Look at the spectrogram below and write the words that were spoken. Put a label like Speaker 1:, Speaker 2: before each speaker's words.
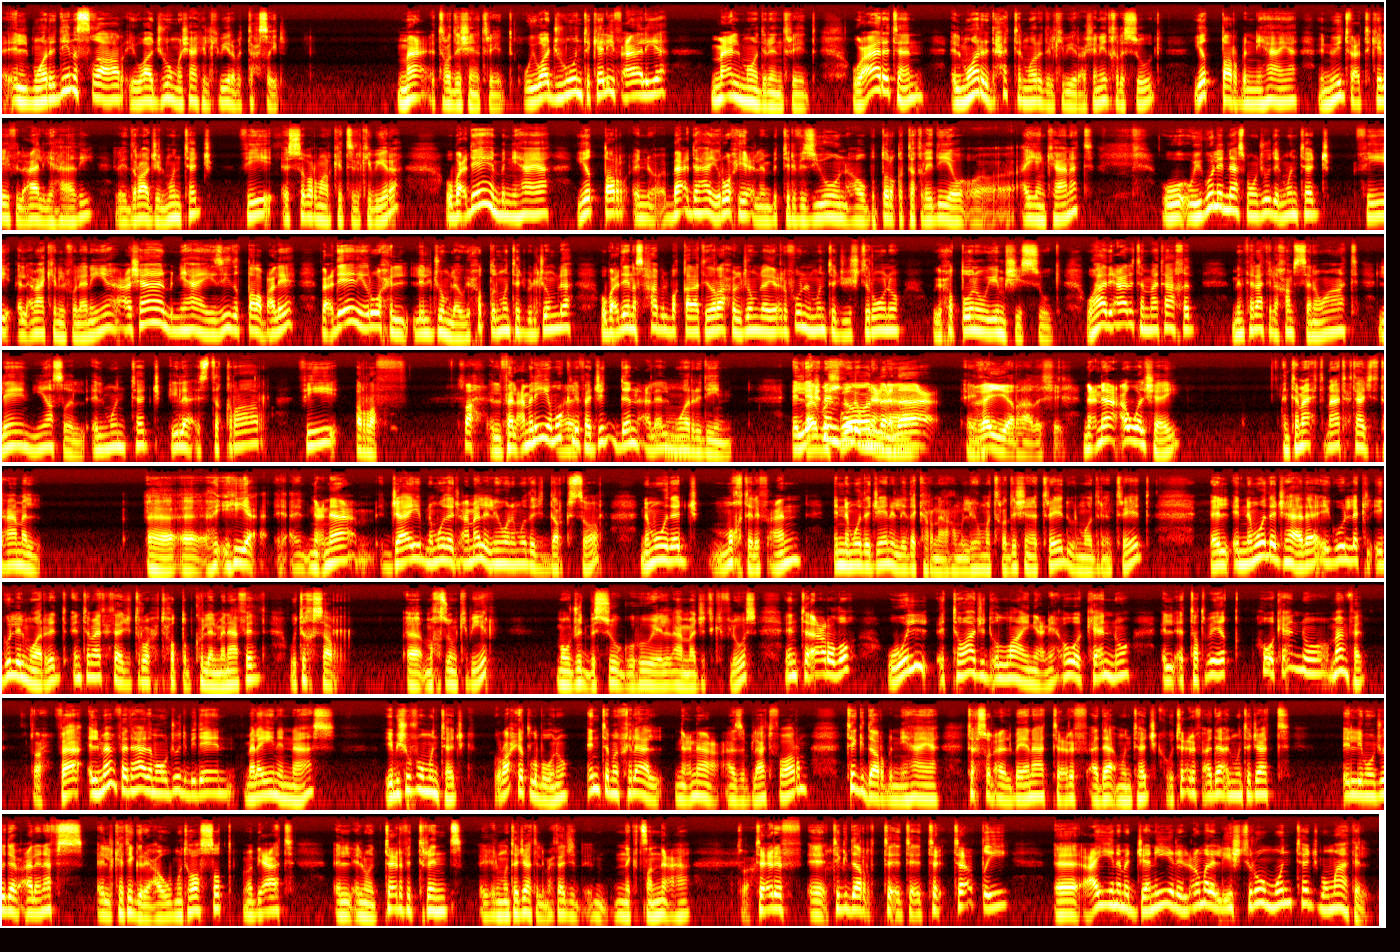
Speaker 1: الموردين الصغار يواجهون مشاكل كبيرة بالتحصيل مع traditional trade ويواجهون تكاليف عالية مع ال modern trade وعادة المورد حتى المورد الكبير عشان يدخل السوق يضطر بالنهاية إنه يدفع التكاليف العالية هذه لإدراج المنتج في السوبر ماركت الكبيرة. وبعدين بالنهاية يضطر إنه بعدها يروح يعلن بالتلفزيون أو بالطرق التقليدية ايا كانت. ويقول للناس موجود المنتج في الأماكن الفلانية عشان بالنهاية يزيد الطلب عليه بعدين يروح للجملة ويحط المنتج بالجملة وبعدين أصحاب البقالات إذا راحوا الجملة يعرفون المنتج ويشترونه ويحطونه ويمشي السوق. وهذه عادة ما تأخذ من ثلاث إلى خمس سنوات لين يصل المنتج إلى استقرار في الرف.
Speaker 2: صح.
Speaker 1: فالعمليه مكلفة جدا على الموردين. اللي
Speaker 2: طيب
Speaker 1: إحنا
Speaker 2: نقوله
Speaker 1: نعناع,
Speaker 2: نعناع
Speaker 1: إيه.
Speaker 2: غير هذا الشيء؟
Speaker 1: نعناع أول شيء أنت ما ما تحتاج تتعامل هي نعناع جايب نموذج عمل اللي هو نموذج ال dark store نموذج مختلف عن النموذجين اللي ذكرناهم اللي هم traditional trade وال modern trade النموذج هذا يقول لك يقول للمورد أنت ما تحتاج تروح تحطه بكل المنافذ وتخسر آه، مخزون كبير موجود بالسوق وهو إلى الآن ما جتك فلوس. أنت أعرضه والتواجد اونلاين يعني هو كأنه التطبيق هو كأنه منفذ.
Speaker 2: صح.
Speaker 1: فالمنفذ هذا موجود بيدين ملايين الناس. يبي يشوفون منتجك وراح يطلبونه انت من خلال نعناع as platform تقدر بالنهاية تحصل على البيانات تعرف أداء منتجك وتعرف أداء المنتجات اللي موجودة على نفس ال category أو متوسط مبيعات المنتج. تعرف الترند المنتجات اللي محتاج إنك تصنعها صح. تعرف آه، تقدر تعطي آه، عينة مجانية للعملاء اللي يشترون منتج مماثل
